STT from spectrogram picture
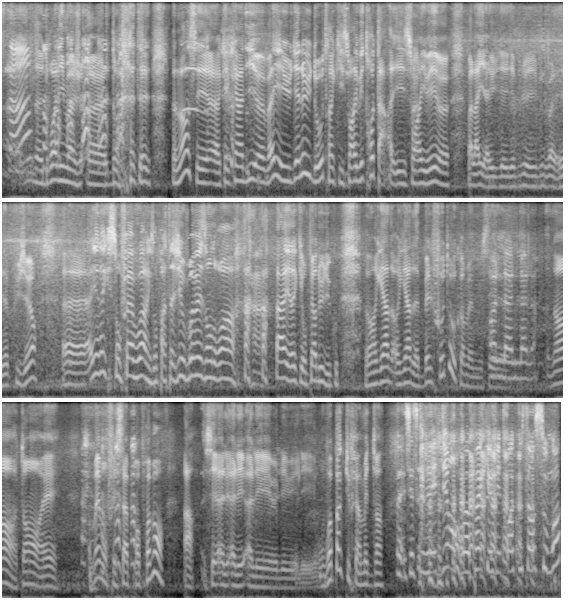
ça, hein euh, Droit à l'image. euh, non, non, c'est, euh, quelqu'un a dit, euh, bah, il y, en a eu d'autres, hein, qui sont arrivés trop tard. Ils sont arrivés, euh, voilà, il y a eu, il y, y, a plusieurs. il y en a qui se sont fait avoir, ils ont partagé au mauvais endroit. il y en a qui ont perdu, du coup. regarde, regarde la belle photo, quand même. Oh là là là. Non, attends. Hey. Quand même, on fait ça proprement. Ah, c'est, elle, elle, elle, on voit pas que tu fais un mètre 20 ouais, C'est ce que j'allais dire, on voit pas que j'ai trois coussins sous moi.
